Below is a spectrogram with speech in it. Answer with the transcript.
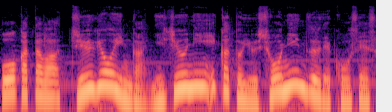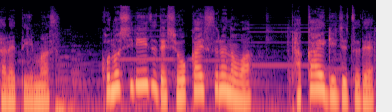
大方は従業員が20人以下という少人数で構成されていますこのシリーズで紹介するのは高い技術で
